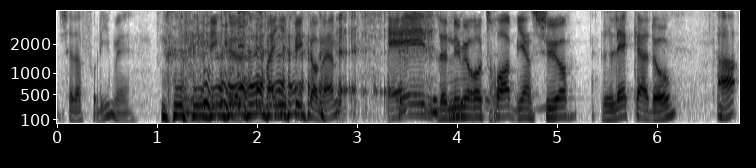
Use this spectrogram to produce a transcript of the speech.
c'est la folie, mais magnifique, magnifique quand même. Et le numéro 3, bien sûr, les cadeaux. Ah,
